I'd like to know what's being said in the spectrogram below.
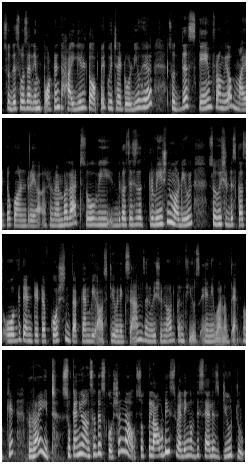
So this was an important high yield topic which I told you here. So this came from your mitochondria. Remember that. So we because this is a revision module so we should discuss all the tentative questions that can be asked you in exams and we should not confuse any one of them. Okay. Right. So can you answer this question now? So cloudy swelling of the cell is due to.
